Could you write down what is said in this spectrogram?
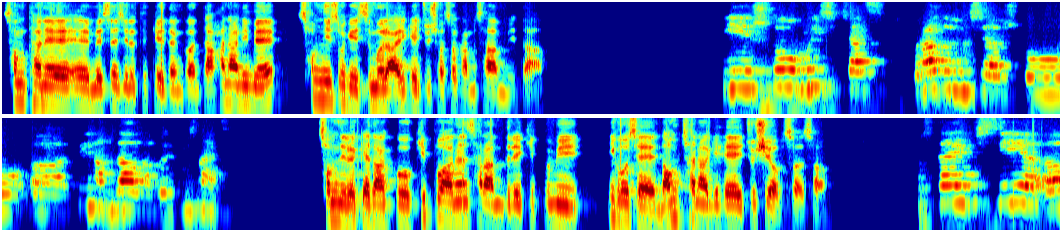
성탄의 메시지를 듣게 된 건 다 하나님의 섭리 속에 있음을 알게 해주셔서 감사합니다. И что мы сейчас радуемся, что э, Ты нам дал об этом знать. 섭리를 깨닫고 기뻐하는 사람들의 기쁨이 이곳에 넘쳐나게 해 주시옵소서. Пускай все э,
